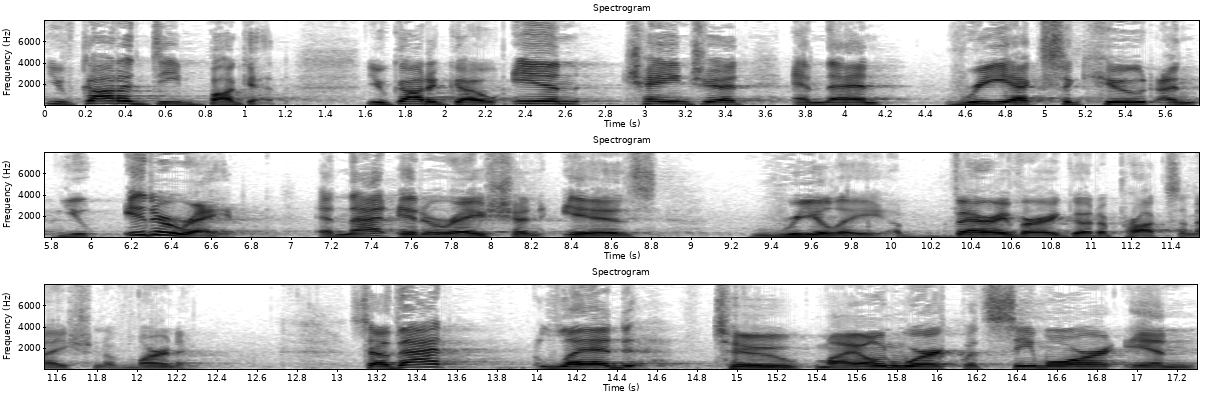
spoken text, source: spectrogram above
you've got to debug it. You've got to go in, change it, and then re execute, and you iterate. And that iteration is really a very, very good approximation of learning. So that led to my own work with Seymour in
